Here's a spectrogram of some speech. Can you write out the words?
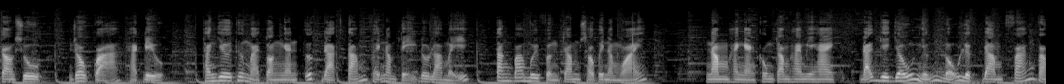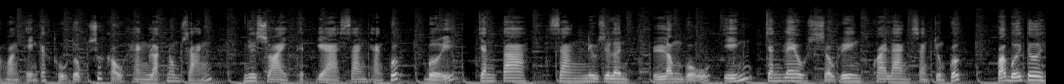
cao su, rau quả, hạt điều. Thặng dư thương mại toàn ngành ước đạt 8,5 tỷ đô la Mỹ, tăng 30% so với năm ngoái. Năm 2022 đã ghi dấu những nỗ lực đàm phán và hoàn thiện các thủ tục xuất khẩu hàng loạt nông sản như xoài, thịt gà sang Hàn Quốc, bưởi, chanh ta sang New Zealand, long vũ, yến, chanh leo, sầu riêng, khoai lang sang Trung Quốc. Quả bưởi tươi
